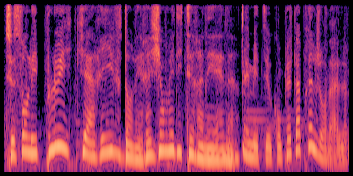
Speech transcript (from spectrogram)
ce sont les pluies qui arrivent dans les régions méditerranéennes. Et météo complète après le journal.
